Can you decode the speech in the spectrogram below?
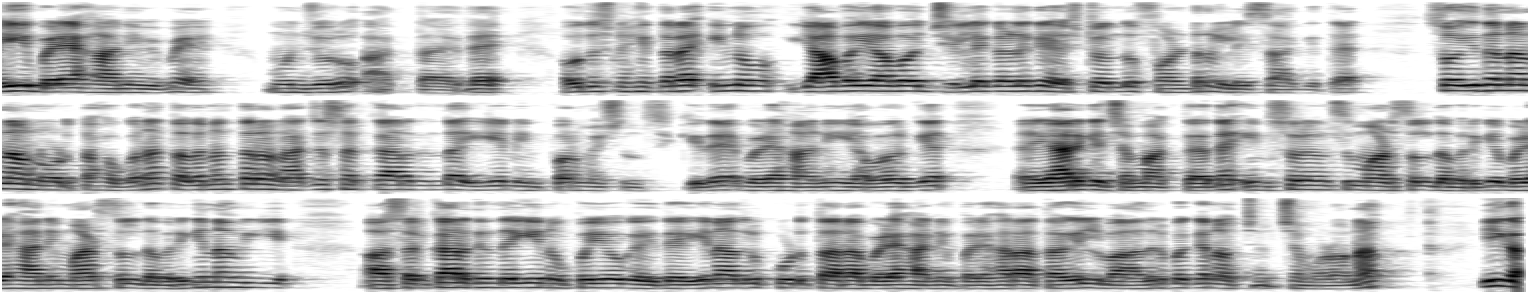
ಈ ಬೆಳೆ ಹಾನಿ ವಿಮೆ ಮಂಜೂರು ಆಗ್ತಾ ಇದೆ. ಹೌದು ಸ್ನೇಹಿತರೆ, ಇನ್ನು ಯಾವ ಯಾವ ಜಿಲ್ಲೆಗಳಿಗೆ ಎಷ್ಟೊಂದು ಫಂಡ್ ರಿಲೀಸ್ ಆಗಿದೆ? ಸೊ ಇದನ್ನ ನಾವು ನೋಡ್ತಾ ಹೋಗೋಣ. ತದನಂತರ ರಾಜ್ಯ ಸರ್ಕಾರದಿಂದ ಏನ್ ಇನ್ಫಾರ್ಮೇಶನ್ ಸಿಕ್ಕಿದೆ? ಬೆಳೆ ಹಾನಿ ಯಾವಾಗ, ಯಾರಿಗೆ ಜಮಾ ಆಗ್ತಾ ಇದೆ? ಇನ್ಸೂರೆನ್ಸ್ ಮಾಡಿಸಲ್ದವರಿಗೆ, ಬೆಳೆ ಹಾನಿ ಮಾಡಿಸಲ್ದವರಿಗೆ ನಾವು ಈ ಸರ್ಕಾರದಿಂದ ಏನು ಉಪಯೋಗ ಇದೆ? ಏನಾದ್ರೂ ಕೊಡ್ತಾರಾ ಬೆಳೆ ಹಾನಿ ಪರಿಹಾರ ಅಥವಾ ಇಲ್ವಾ? ಅದ್ರ ಬಗ್ಗೆ ನಾವು ಚರ್ಚೆ ಮಾಡೋಣ. ಈಗ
